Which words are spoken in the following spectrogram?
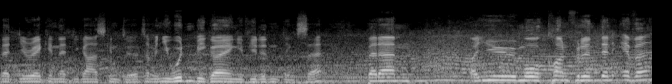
that you reckon that you guys can do it. I mean, you wouldn't be going if you didn't think so. But um, are you more confident than ever?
